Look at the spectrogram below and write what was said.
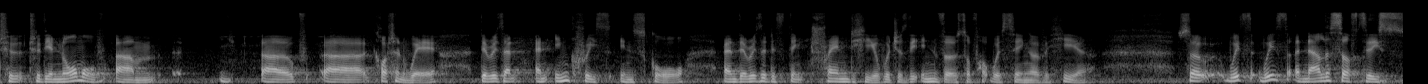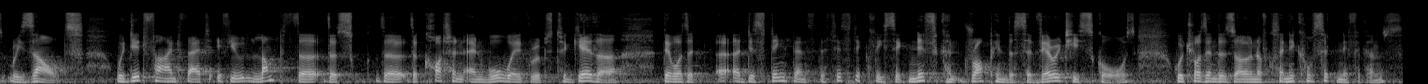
to, to the normal um, uh, uh, cotton wear, there is an, an increase in score, and there is a distinct trend here, which is the inverse of what we're seeing over here. So with, with analysis of these results, we did find that if you lump the, the, the, the cotton and woolwear groups together, there was a, a, distinct and statistically significant drop in the severity scores, which was in the zone of clinical significance.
